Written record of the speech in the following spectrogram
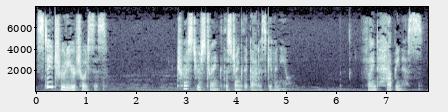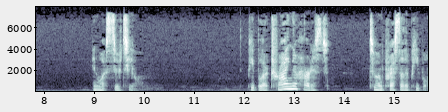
Stay true to your choices. Trust your strength, the strength that God has given you. Find happiness in what suits you. People are trying their hardest to impress other people.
